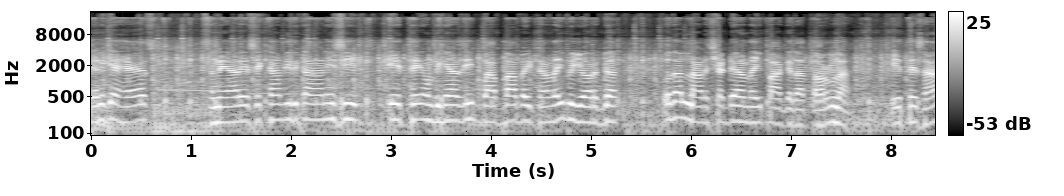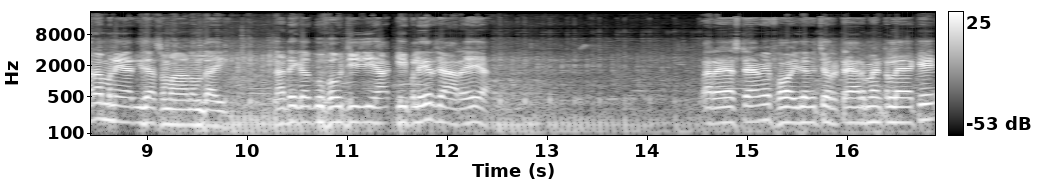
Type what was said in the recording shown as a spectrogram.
ਯਾਨੀ ਕਿ ਹੈ ਸੁਨਿਆਰੇ ਸਿੱਖਾਂ ਦੀ ਦੁਕਾਨ ਹੀ ਸੀ। ਇੱਥੇ ਹੁੰਦੀਆਂ ਸੀ ਬਾਬਾ ਬੈਠਾ ਦਾ ਹੀ ਬਜ਼ੁਰਗ। ਉਹਦਾ ਲੜ ਛੱਡਿਆ ਹੁੰਦਾ ਸੀ ਪੱਗ ਦਾ ਤੁਰਲਾ ਇੱਥੇ ਸਾਰਾ ਮਨਿਆਰੀ ਦਾ ਸਮਾਨ ਹੁੰਦਾ ਸੀ। ਸਾਡੇ ਗੱਗੂ ਫੌਜੀ ਜੀ ਹਾਕੀ ਪਲੇਅਰ ਜਾ ਰਹੇ ਆ। ਪਰ ਇਸ ਟਾਈਮ ਇਹ ਫੌਜ ਦੇ ਵਿੱਚ ਰਿਟਾਇਰਮੈਂਟ ਲੈ ਕੇ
